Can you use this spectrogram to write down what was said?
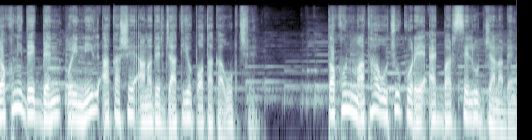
যখনই দেখবেন ওই নীল আকাশে আমাদের জাতীয় পতাকা উঠছে, তখন মাথা উঁচু করে একবার সেলুট জানাবেন।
